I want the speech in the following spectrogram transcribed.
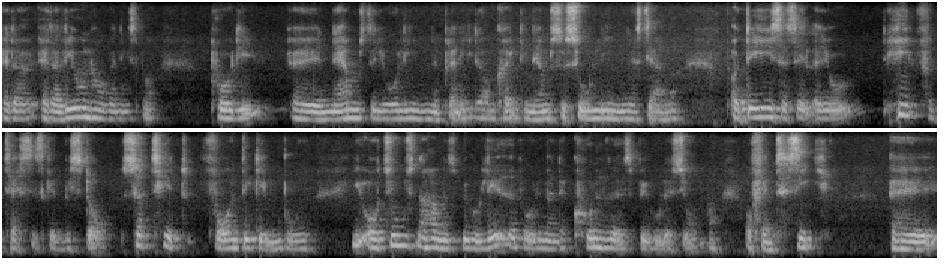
at der er der levende organismer på de øh, nærmeste jordlignende planeter omkring de nærmeste sollignende stjerner. Og det i sig selv er jo helt fantastisk, at vi står så tæt foran det gennembrud. I årtusinder har man spekuleret på det, men der kun været spekulationer og fantasi. Øh,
